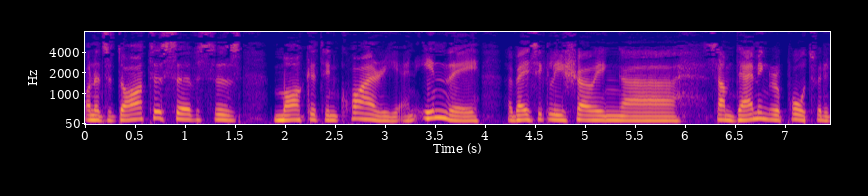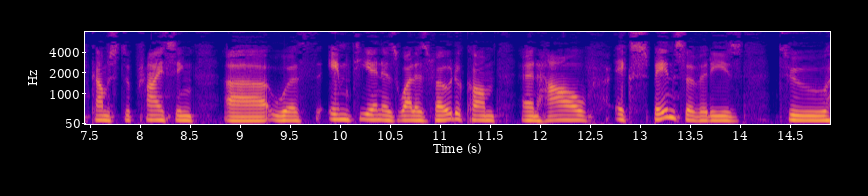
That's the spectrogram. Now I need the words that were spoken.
on its data services market inquiry. And in there, are basically showing, uh, some damning reports when it comes to pricing, uh, with MTN as well as Vodacom and how expensive it is to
